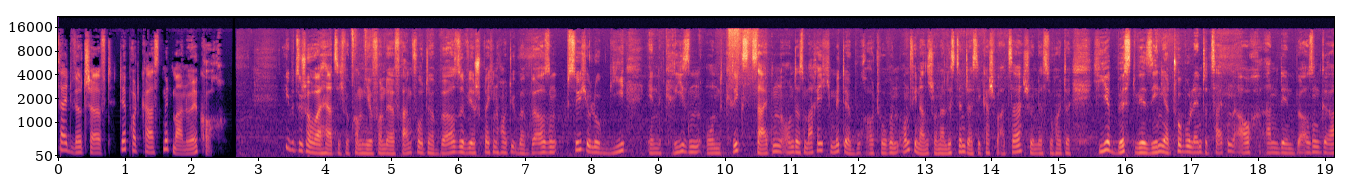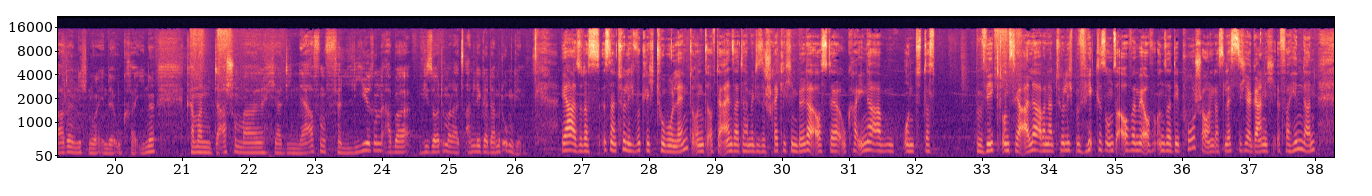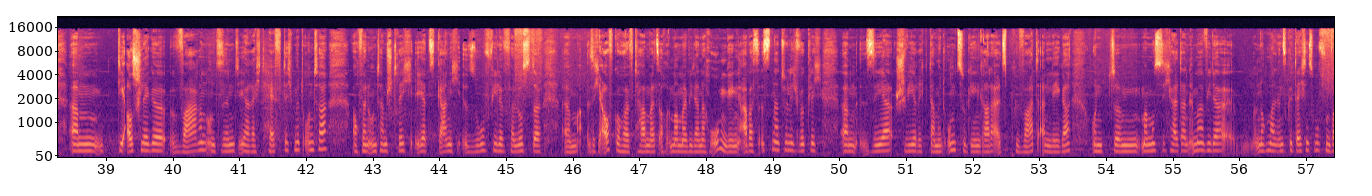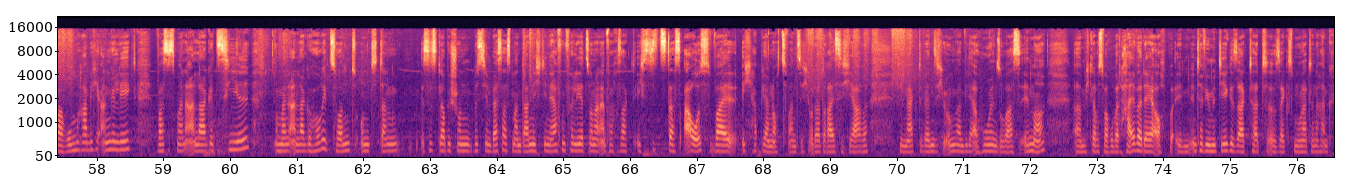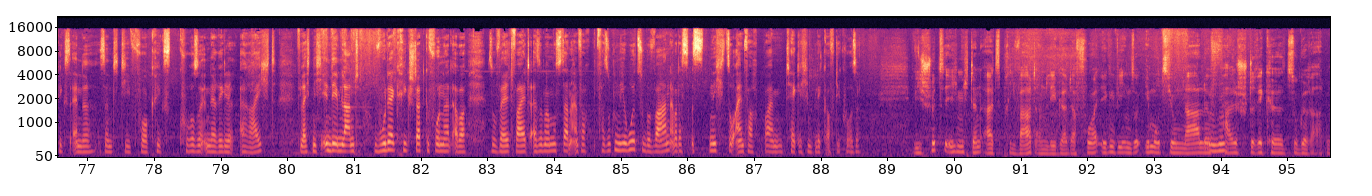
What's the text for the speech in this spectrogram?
Inside Wirtschaft, der Podcast mit Manuel Koch. Liebe Zuschauer, herzlich willkommen hier von der Frankfurter Börse. Wir sprechen heute über Börsenpsychologie in Krisen- und Kriegszeiten und das mache ich mit der Buchautorin und Finanzjournalistin Jessica Schwarzer. Schön, dass du heute hier bist. Wir sehen ja turbulente Zeiten auch an den Börsen gerade, nicht nur in der Ukraine. Kann man da schon mal ja die Nerven verlieren, aber wie sollte man als Anleger damit umgehen? Ja, also das ist natürlich wirklich turbulent und auf der einen Seite haben wir diese schrecklichen Bilder aus der Ukraine ähm, und das bewegt uns ja alle, aber natürlich bewegt es uns auch, wenn wir auf unser Depot schauen. Das lässt sich ja gar nicht verhindern. Ähm, die Ausschläge waren und sind ja recht heftig mitunter, auch wenn unterm Strich jetzt gar nicht so viele Verluste ähm, sich aufgehäuft haben, als auch immer mal wieder nach oben ging. Aber es ist natürlich wirklich ähm, sehr schwierig, damit umzugehen, gerade als Privatanleger. Und ähm, man muss sich halt dann immer wieder nochmal ins Gedächtnis rufen, warum habe ich angelegt, was ist mein Anlageziel und mein Anlagehorizont und dann ist es, glaube ich, schon ein bisschen besser, dass man dann nicht die Nerven verliert, sondern einfach sagt, ich sitze das aus, weil ich habe ja noch 20 oder 30 Jahre. Die Märkte werden sich irgendwann wieder erholen, so war es immer. Ähm, ich glaube, es war Robert Halver, der ja auch im Interview mit dir gesagt hat, äh, sechs Monate nach einem Kriegsende sind die Vorkriegskurse in der Regel erreicht. Vielleicht nicht in dem Land, wo der Krieg stattgefunden hat, aber so weltweit. Also man muss dann einfach versuchen, die Ruhe zu bewahren, aber das ist nicht so einfach beim täglichen Blick auf die Kurse. Wie schütze ich mich denn als Privatanleger davor, irgendwie in so emotionale mhm. Fallstricke zu geraten?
